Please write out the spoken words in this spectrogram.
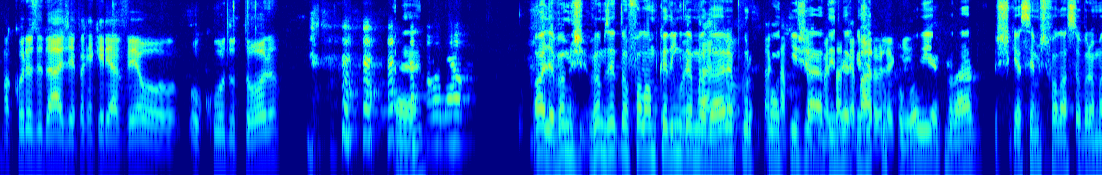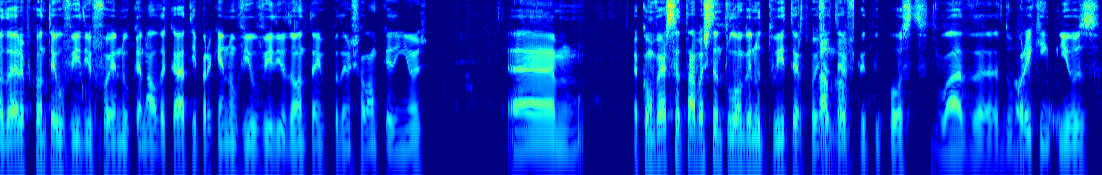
Uma curiosidade aí para quem queria ver o, o cu do touro. Ou não. Olha, vamos, vamos então falar um bocadinho da Madeira, porque Tá- estão tá- aqui tá já a dizer que falou, e é verdade. Esquecemos de falar sobre a Madeira, porque ontem o vídeo foi no canal da Cati, e para quem não viu o vídeo de ontem, podemos falar um bocadinho hoje. Ahm, a conversa está bastante longa no Twitter, depois Vamos, de ter feito o post lá de- do Breaking News,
